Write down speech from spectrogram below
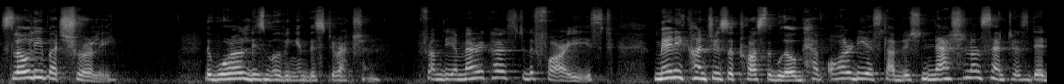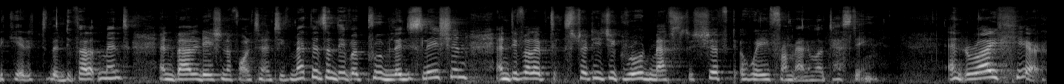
Slowly but surely, the world is moving in this direction. From the Americas to the Far East, Many countries across the globe have already established national centers dedicated to the development and validation of alternative methods, and they've approved legislation and developed strategic roadmaps to shift away from animal testing. And right here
